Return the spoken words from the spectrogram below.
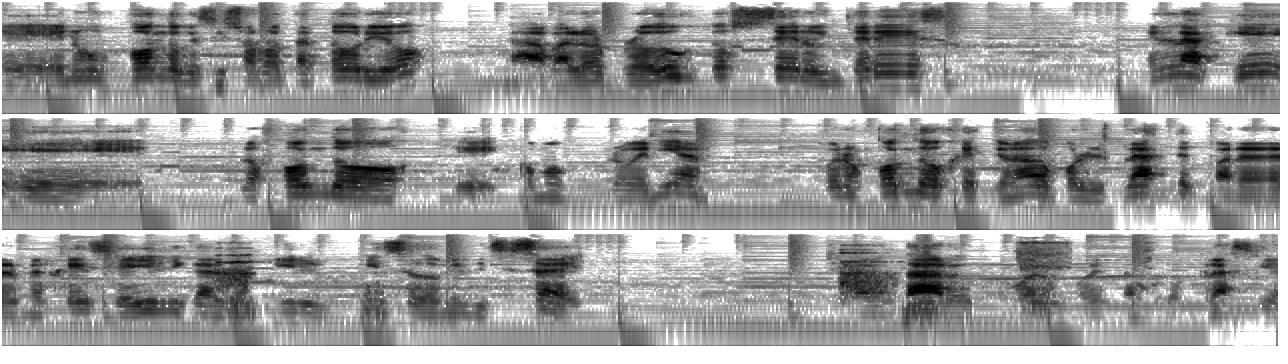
eh, en un fondo que se hizo rotatorio a valor producto, cero interés, en la que eh, los fondos como provenían, fueron fondos gestionados por el clúster para la emergencia hídrica del 2015-2016. Llegaron tarde, bueno, por esta burocracia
